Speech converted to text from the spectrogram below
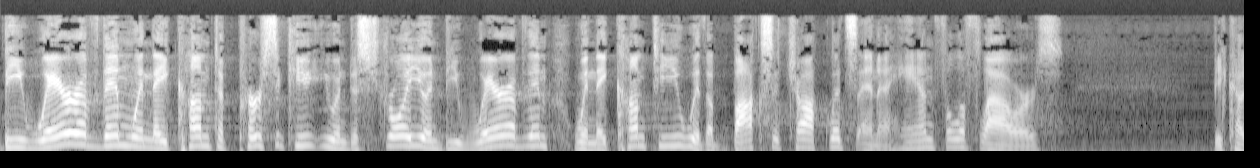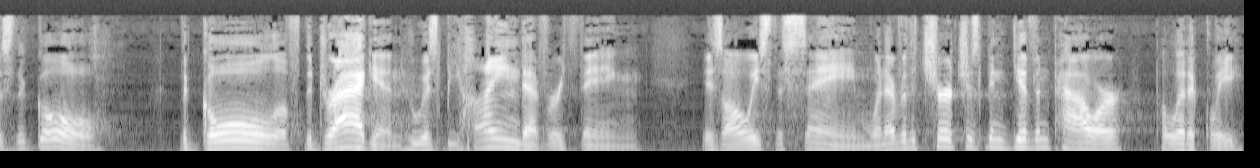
Beware of them when they come to persecute you and destroy you, and beware of them when they come to you with a box of chocolates and a handful of flowers. Because the goal the goal of the dragon who is behind everything is always the same. Whenever the church has been given power politically,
